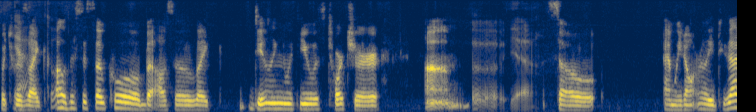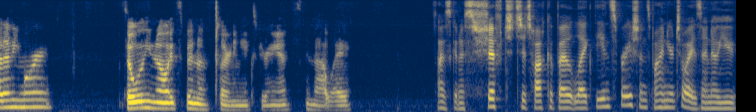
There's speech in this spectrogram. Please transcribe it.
which was Yeah, like, cool. oh, this is so cool, but also like dealing with you was torture. Um, Uh, yeah. so, and we don't really do that anymore. So, you know, it's been a learning experience in that way. I was going to shift to talk about like the inspirations behind your toys. I know you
